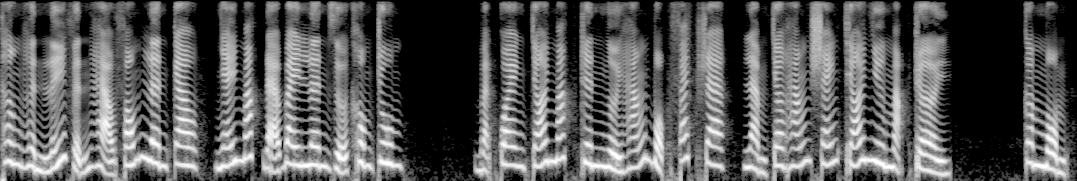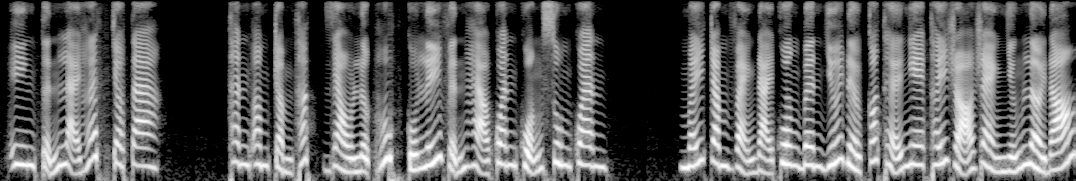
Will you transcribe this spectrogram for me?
Thân hình Lý Vĩnh Hạo phóng lên cao, nháy mắt đã bay lên giữa không trung. Bạch quan chói mắt trên người hắn bột phát ra, làm cho hắn sáng chói như mặt trời. Câm mồm, yên tĩnh lại hết cho ta. Thanh âm trầm thấp, giàu lực hút của Lý Vĩnh Hạo quanh quẩn xung quanh. Mấy trăm vạn đại quân bên dưới đều có thể nghe thấy rõ ràng những lời đó.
